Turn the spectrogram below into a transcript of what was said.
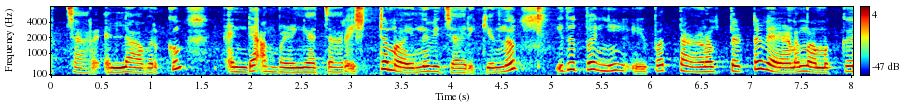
അച്ചാർ എല്ലാവർക്കും എന്റെ അമ്പഴങ്ങ അച്ചാർ ഇഷ്ടമായെന്ന് വിചാരിക്കുന്നു. ഇതിപ്പോൾ ഇനി ഇപ്പോൾ തണുത്തിട്ട് വേണം നമുക്ക്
